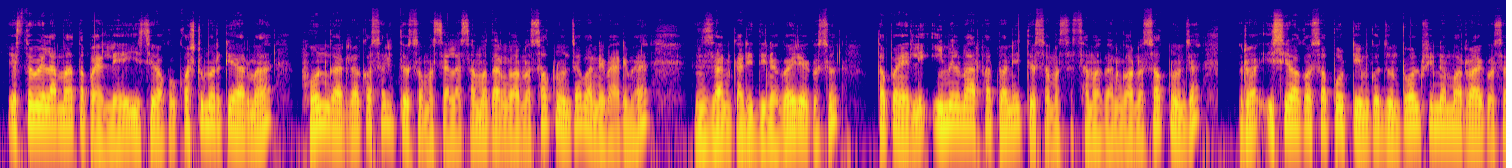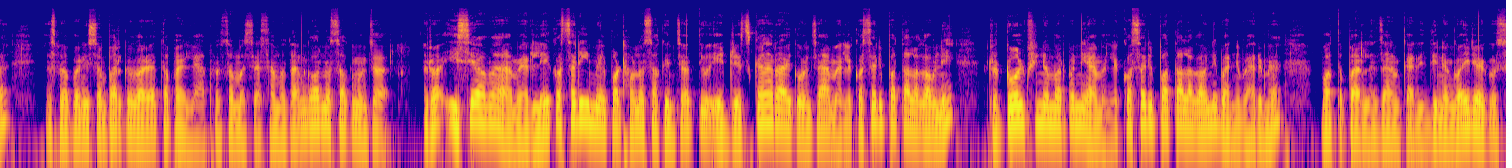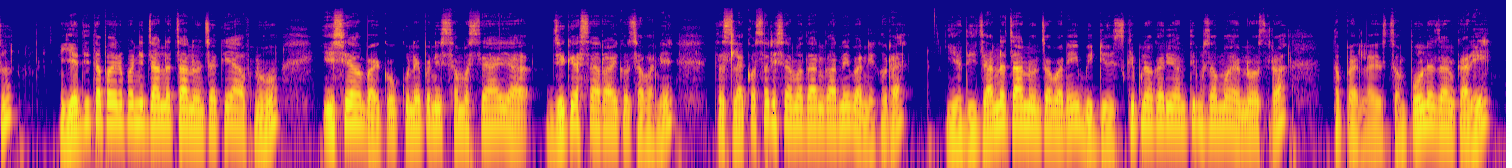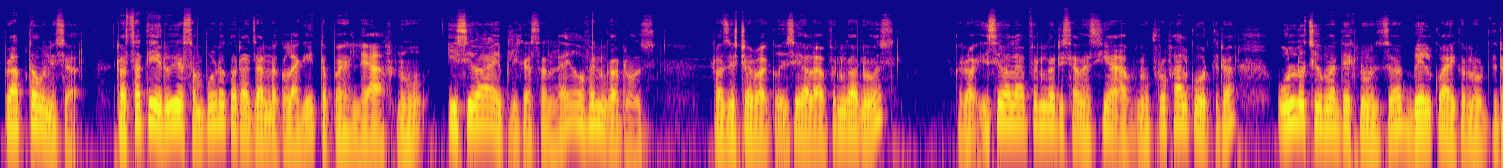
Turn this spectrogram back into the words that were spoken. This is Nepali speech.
यस्तो बेलामा तपाईँहरूले यी सेवाको कस्टमर केयरमा फोन गरेर कसरी त्यो समस्यालाई समाधान गर्न सक्नुहुन्छ भन्ने बारेमा जानकारी दिन गइरहेको छु। तपाईँहरूले इमेल मार्फत पनि त्यो समस्या समाधान गर्न सक्नुहुन्छ र ई सेवाको सपोर्ट टिमको जुन टोल फ्री नम्बर रहेको छ यसमा पनि सम्पर्क गरेर तपाईँहरूले आफ्नो समस्या समाधान गर्न सक्नुहुन्छ। र ई सेवामा हामीहरूले कसरी इमेल पठाउन सकिन्छ त्यो एड्रेस कहाँ रहेको हुन्छ हामीहरूले कसरी पत्ता लगाउने र टोल फ्री नम्बर पनि हामीहरूले कसरी पत्ता लगाउने भन्ने बारेमा म तपाईँहरूलाई जानकारी दिन गइरहेको छु। यदि तपाईँहरू पनि जान्न चाहनुहुन्छ कि आफ्नो एसियामा भएको कुनै पनि समस्या या जिज्ञासा रहेको छ भने त्यसलाई कसरी समाधान गर्ने भन्ने कुरा यदि जान्न चाहनुहुन्छ भने भिडियो स्किप नगरी अन्तिमसम्म हेर्नुहोस् र तपाईँहरूलाई सम्पूर्ण जानकारी प्राप्त हुनेछ। र साथीहरू यो सम्पूर्ण कुरा जान्नको लागि तपाईँहरूले आफ्नो इसेवा एप्लिकेसनलाई ओपन गर्नुहोस्। रजिस्टर भएको इसेवालाई ओपन गर्नुहोस् र इसेवालाई ओपन गरिसकेपछि यहाँ आफ्नो प्रोफाइलको ओरतिर ओल्लो छेउमा देख्नुहुन्छ बेलको आइकनहरूतिर।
